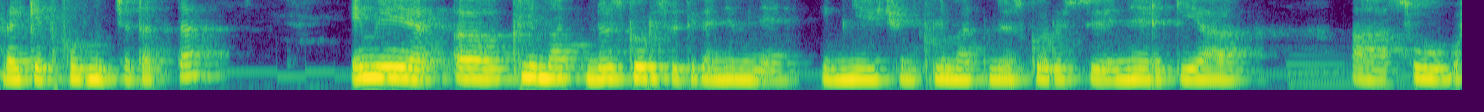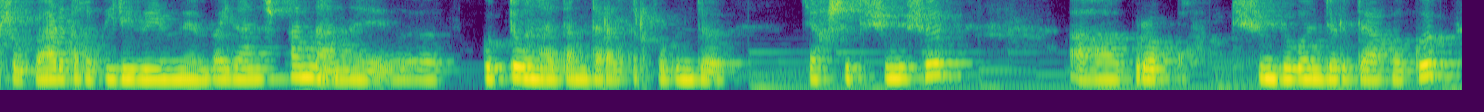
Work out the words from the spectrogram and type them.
аракет кылынып жатат да. Эми климаттын өзгөрүүсү деген эмне? Эмне үчүн климаттын өзгөрүүсү энергия суу ошо баардыгы бири бири менен байланышкан аны э, көптөгөн адамдар азыркы күндө жакшы түшүнүшөт. Бирок түшүнбөгөндөр дагы көп.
